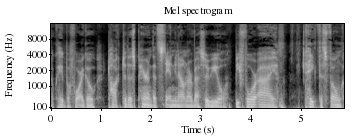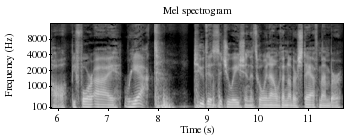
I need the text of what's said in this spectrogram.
okay, before I go talk to this parent that's standing out in our vestibule, before I take this phone call, before I react to this situation that's going on with another staff member,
